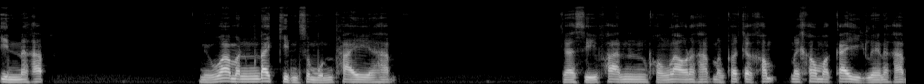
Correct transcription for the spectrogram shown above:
กินนะครับ หรือว่ามันได้กลิ่นสมุนไพรนะครับยาสีฟันของเรานะครับ มันก็จะเข้าไม่เข้ามาใกล้อีกเลยนะครับ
